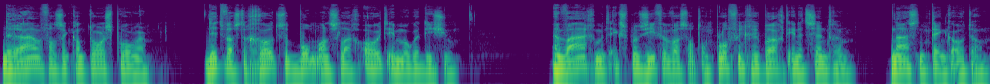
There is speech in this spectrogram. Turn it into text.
De ramen van zijn kantoor sprongen. Dit was de grootste bomaanslag ooit in Mogadishu. Een wagen met explosieven was tot ontploffing gebracht in het centrum, naast een tankauto.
